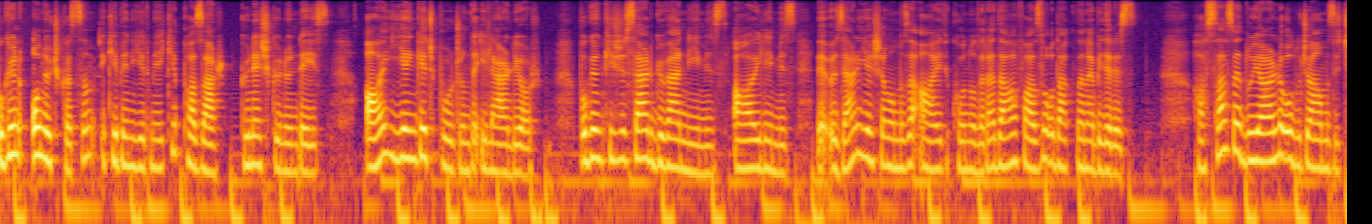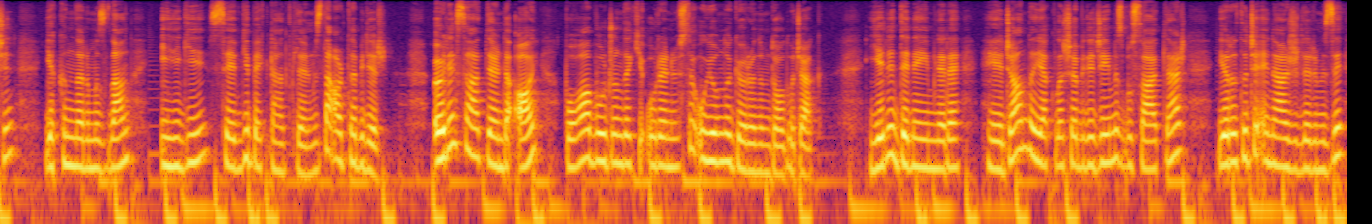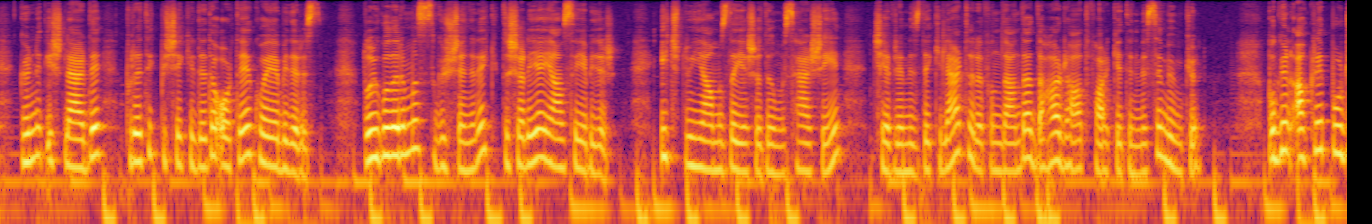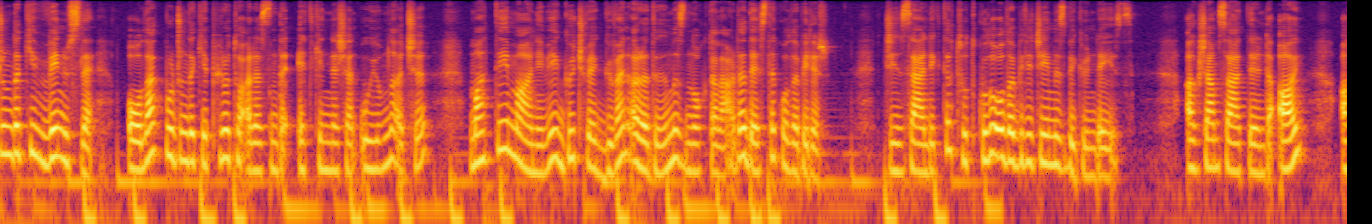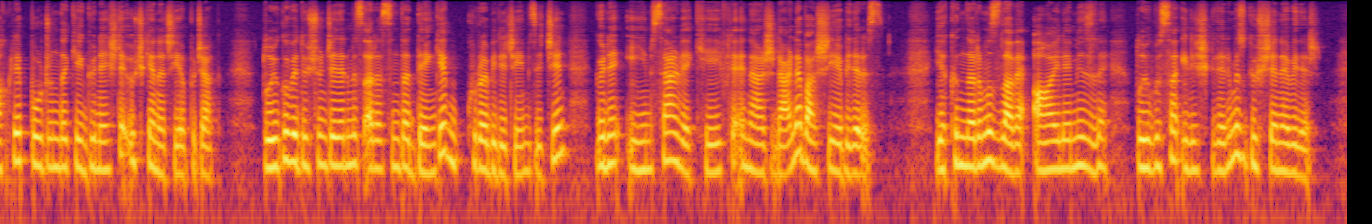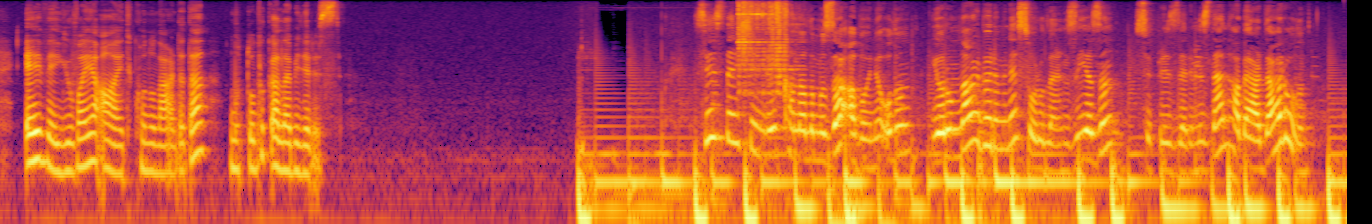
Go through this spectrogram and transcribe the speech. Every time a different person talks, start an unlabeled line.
Bugün 13 Kasım 2022 Pazar, Güneş günündeyiz. Ay Yengeç burcunda ilerliyor. Bugün kişisel güvenliğimiz, ailemiz ve özel yaşamımıza ait konulara daha fazla odaklanabiliriz. Hassas ve duyarlı olacağımız için yakınlarımızdan ilgi, sevgi beklentilerimiz de artabilir. Öğle saatlerinde Ay, Boğa burcundaki Uranüs'le uyumlu görünümde olacak. Yeni deneyimlere heyecanla yaklaşabileceğimiz bu saatler yaratıcı enerjilerimizi günlük işlerde pratik bir şekilde de ortaya koyabiliriz. Duygularımız güçlenerek dışarıya yansıyabilir. İç dünyamızda yaşadığımız her şeyin çevremizdekiler tarafından da daha rahat fark edilmesi mümkün. Bugün Akrep burcundaki Venüs ile Oğlak burcundaki Plüto arasında etkinleşen uyumlu açı, maddi manevi güç ve güven aradığımız noktalarda destek olabilir. Cinsellikte tutkulu olabileceğimiz bir gündeyiz. Akşam saatlerinde Ay, Akrep burcundaki Güneş'le üçgen açı yapacak. Duygu ve düşüncelerimiz arasında denge kurabileceğimiz için güne iyimser ve keyifli enerjilerle başlayabiliriz. Yakınlarımızla ve ailemizle duygusal ilişkilerimiz güçlenebilir. Ev ve yuvaya ait konularda da mutluluk alabiliriz. Siz de şimdi kanalımıza abone olun, yorumlar bölümüne sorularınızı yazın, sürprizlerimizden haberdar olun.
